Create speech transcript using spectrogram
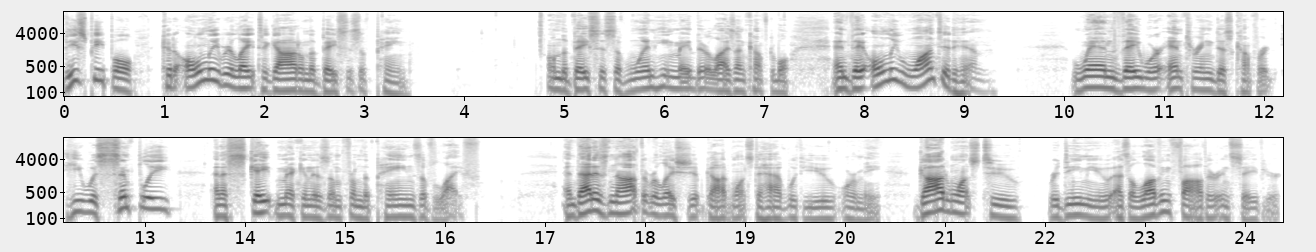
these people could only relate to God on the basis of pain, on the basis of when He made their lives uncomfortable. And they only wanted Him when they were entering discomfort. He was simply an escape mechanism from the pains of life. And that is not the relationship God wants to have with you or me. God wants to redeem you as a loving Father and Savior.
